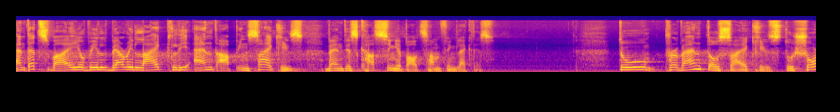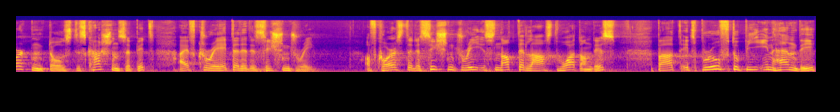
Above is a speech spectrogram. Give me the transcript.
And that's why you will very likely end up in cycles when discussing about something like this. To prevent those cycles, to shorten those discussions a bit, I've created a decision tree. Of course, the decision tree is not the last word on this, but it proved to be in handy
